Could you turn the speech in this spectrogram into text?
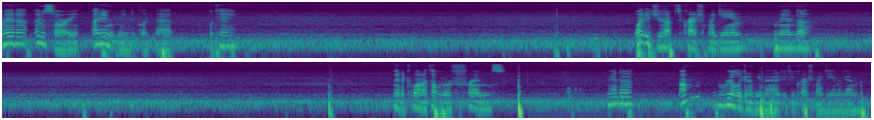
Amanda, I'm sorry. I didn't mean to click that. Okay? Why did you have to crash my game, Amanda? Amanda, come on, I thought we were friends. Amanda, I'm really gonna be mad if you crash my game again.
